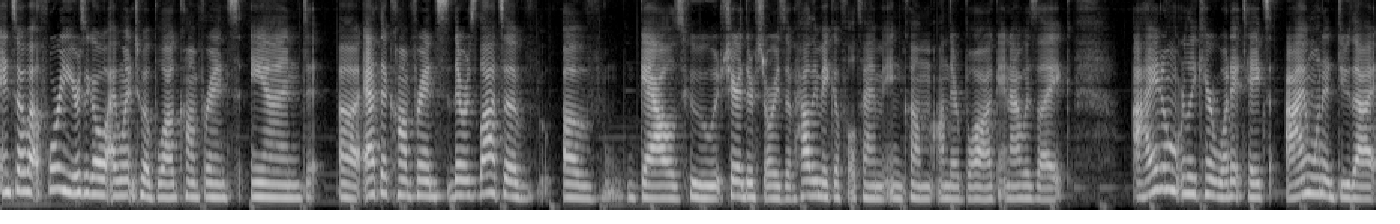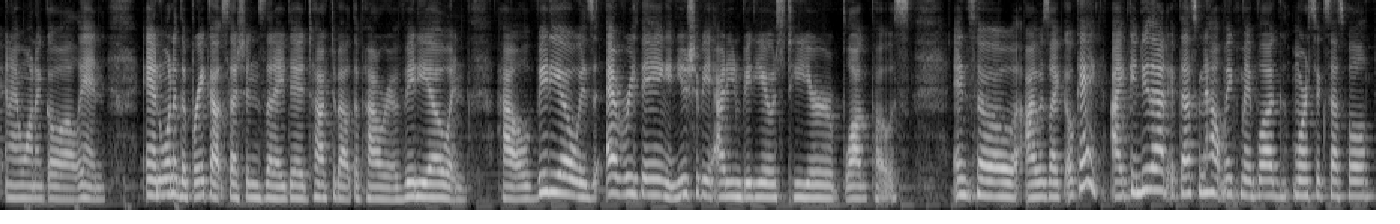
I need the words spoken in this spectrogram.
And so about four years ago, I went to a blog conference, and uh, at the conference, there was lots of of gals who shared their stories of how they make a full time income on their blog, and I was like. I don't really care what it takes. I want to do that and I want to go all in. And one of the breakout sessions that I did talked about the power of video and how video is everything and you should be adding videos to your blog posts. And so I was like, okay, I can do that. If that's going to help make my blog more successful,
